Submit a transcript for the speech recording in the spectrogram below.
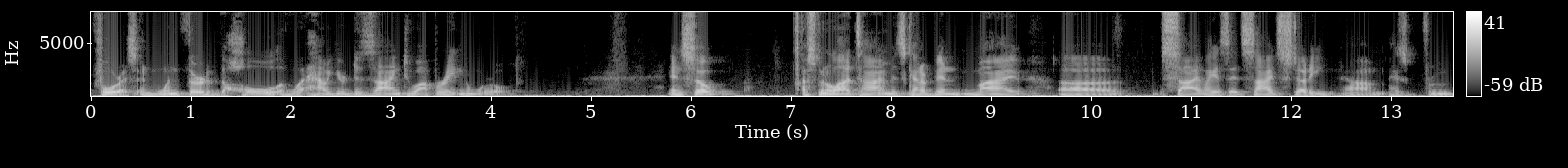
for us and one third of the whole of what, how you're designed to operate in the world. And so I've spent a lot of time, it's kind of been my uh, side, like I said, side study um, from,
